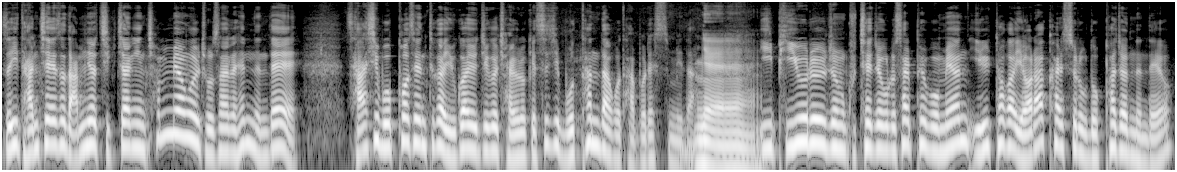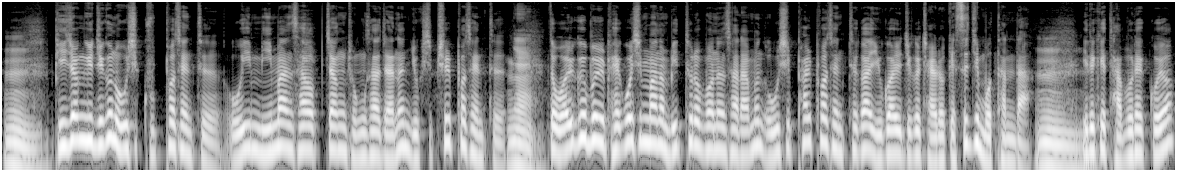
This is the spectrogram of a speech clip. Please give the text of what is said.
그래서 이 단체에서 남녀 직장인 1000명을 조사를 했는데 45%가 육아휴직을 자유롭게 쓰지 못한다고 답을 했습니다. 예. 이 비율을 좀 구체적으로 살펴보면 일터가 열악할수록 높아졌는데요. 음. 비정규직은 59%, 5인 미만 사업장 종사자는 67%, 예. 또 월급을 150만 원 밑으로 버는 사람은 58%가 육아휴직을 자유롭게 쓰지 못한다. 음. 이렇게 답을 했고요.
